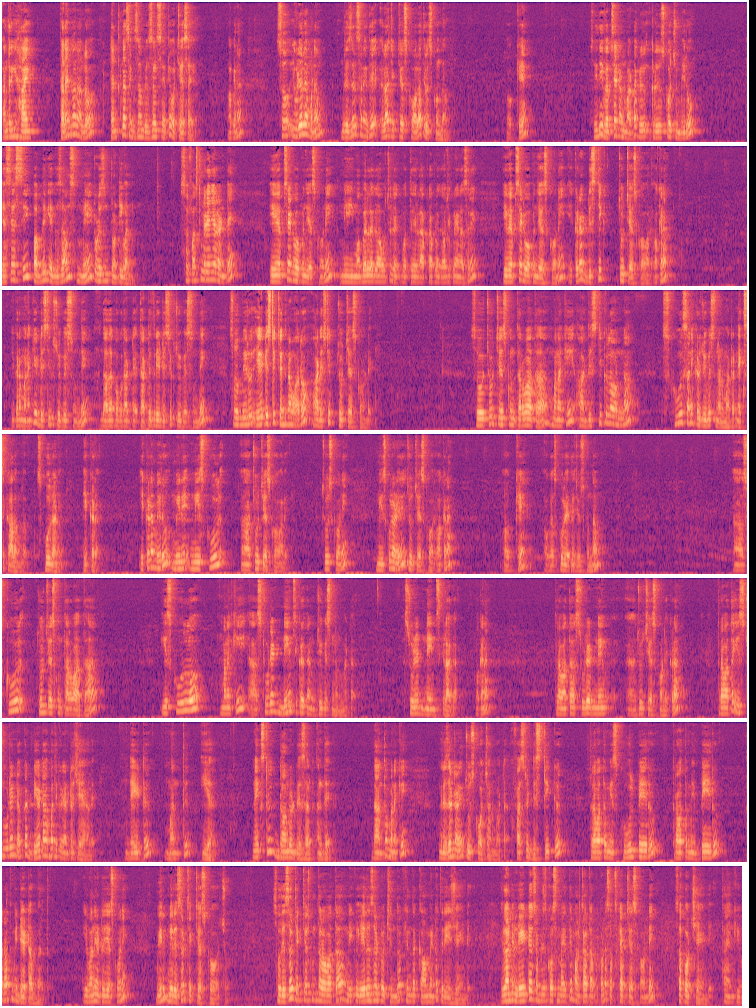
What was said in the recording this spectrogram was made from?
అందరికీ హాయ్. తెలంగాణలో tenth class exam results అయితే వచ్చేసాయి. ఓకేనా? సో ఈ వీడియోలో మనం రిజల్ట్స్ అనేది ఎలా చెక్ చేసుకోవాలో తెలుసుకుందాం. ఓకే? సో ఇది వెబ్సైట్ అనమాట ఇక్కడ ఇక్కడ చూసుకోవచ్చు మీరు. SSC public exams May two thousand twenty one. So first మీరు ఏం చేయాలంటే ఈ వెబ్సైట్ ఓపెన్ చేసుకొని మీ మొబైల్లో కావచ్చు లేకపోతే ల్యాప్టాప్లో కావచ్చు ఎక్కడైనా సరే ఈ వెబ్సైట్ ఓపెన్ చేసుకొని ఇక్కడ డిస్టిక్ చూజ్ చేసుకోవాలి. ఓకేనా? ఇక్కడ మనకి డిస్ట్రిక్ట్ చూపిస్తుంది. దాదాపు ఒక థర్టీ థర్టీ త్రీ డిస్టిక్ చూపిస్తుంది. సో మీరు ఏ డిస్టిక్ చెందిన వారో ఆ డిస్టిక్ చూజ్ చేసుకోండి. సో చూజ్ చేసుకున్న తర్వాత మనకి ఆ డిస్టిక్లో ఉన్న స్కూల్స్ అని ఇక్కడ చూపిస్తుంది అనమాట నెక్స్ట్ కాలంలో స్కూల్ అని ఇక్కడ. ఇక్కడ మీరు మీరు మీ స్కూల్ చూజ్ చేసుకోవాలి. చూసుకొని మీ స్కూల్ అనేది చూజ్ చేసుకోవాలి. ఓకేనా? ఓకే. ఒక స్కూల్ అయితే చూసుకుందాం. స్కూల్ చూజ్ చేసుకున్న తర్వాత ఈ స్కూల్లో మనకి స్టూడెంట్ నేమ్స్ ఇక్కడ చూపిస్తుంది అనమాట స్టూడెంట్ నేమ్స్ ఇలాగా ఓకేనా? తర్వాత స్టూడెంట్ నేమ్ చూజ్ చేసుకోండి ఇక్కడ. తర్వాత ఈ స్టూడెంట్ యొక్క డేట్ ఆఫ్ బర్త్ ఇక్కడ ఎంటర్ చేయాలి. Date month year. Next download result అంతే. దాంతో మనకి మీ రిజల్ట్ అనేది చూసుకోవచ్చు అనమాట ఫస్ట్ డిస్టిక్ తర్వాత మీ స్కూల్ పేరు తర్వాత మీ పేరు తర్వాత మీ డేట్ ఆఫ్ బర్త్ ఇవన్నీ ఎంటర్ చేసుకొని మీరు మీ రిజల్ట్ చెక్ చేసుకోవచ్చు. సో రిజల్ట్ చెక్ చేసుకున్న తర్వాత మీకు ఏ రిజల్ట్ వచ్చిందో కింద కామెంట్ తెలియజేయండి. ఇలాంటి లేటెస్ట్ అప్డేట్స్ కోసం అయితే మన ఛానల్ తప్పకుండా సబ్స్క్రైబ్ చేసుకోండి. సపోర్ట్ చేయండి. Thank you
